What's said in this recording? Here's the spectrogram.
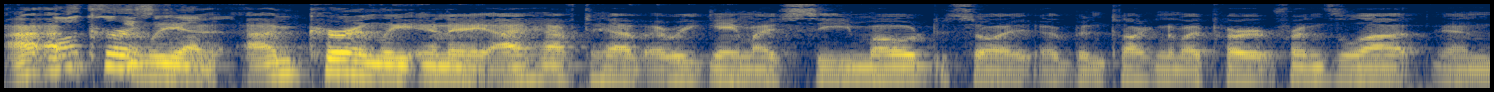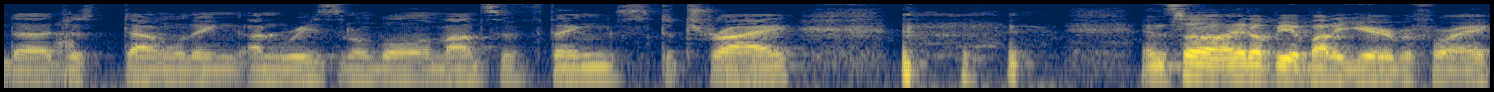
I, I'm the currently in. I'm currently in a I have to have every game I see mode. So I, I've been talking to my pirate friends a lot and uh, just downloading unreasonable amounts of things to try. and so it'll be about a year before I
